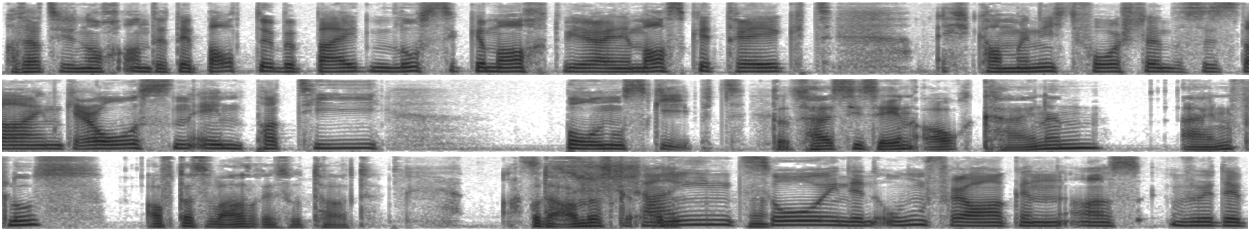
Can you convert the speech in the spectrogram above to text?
also hat sich noch an der Debatte über Biden lustig gemacht, wie er eine Maske trägt. Ich kann mir nicht vorstellen, dass es da einen großen Empathiebonus gibt. Das heißt, Sie sehen auch keinen Einfluss auf das Wahlresultat? Also oder anders. Es scheint oder, ja. so in den Umfragen, als würde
